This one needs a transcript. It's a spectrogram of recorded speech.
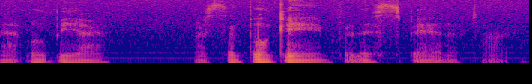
And that will be our, our simple game for this span of time.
